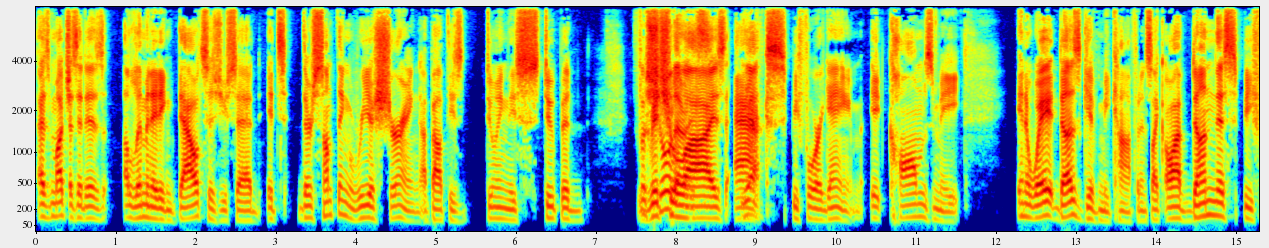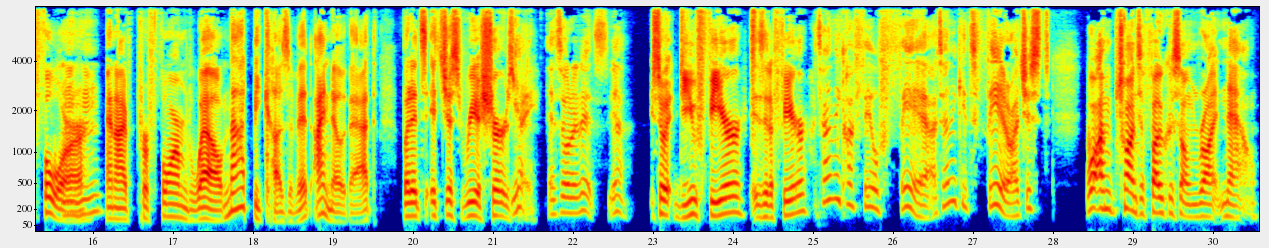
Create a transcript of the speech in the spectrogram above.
as much as it is eliminating doubts, as you said, it's there's something reassuring about these doing these stupid For sure ritualized acts before a game. It calms me. In a way, it does give me confidence. Like, oh, I've done this before Mhm. and I've performed well, not because of it. I know that, but it's it just reassures Yeah. me. That's all it is. Yeah. So, do you fear? Is it a fear? I don't think I feel fear. I don't think it's fear. I just what I'm trying to focus on right now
